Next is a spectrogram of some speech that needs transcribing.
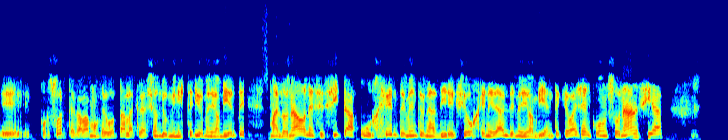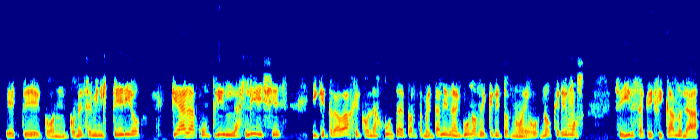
eh, por suerte, acabamos de votar la creación de un Ministerio de Medio Ambiente. Maldonado necesita urgentemente una Dirección General de Medio Ambiente que vaya en consonancia este, con, con ese ministerio, que haga cumplir las leyes, y que trabaje con la Junta Departamental en algunos decretos nuevos. No queremos seguir sacrificando la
